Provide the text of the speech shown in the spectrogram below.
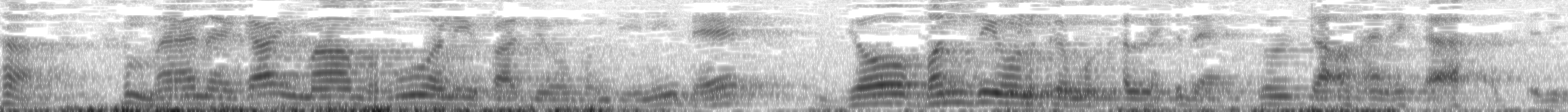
ہاں، میں نے کہا، امام ابو حنیفہ جو بندی نہیں تھے۔ جو بندی ان کے مخلد ہے الٹا میں نے کہا اچھا جی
